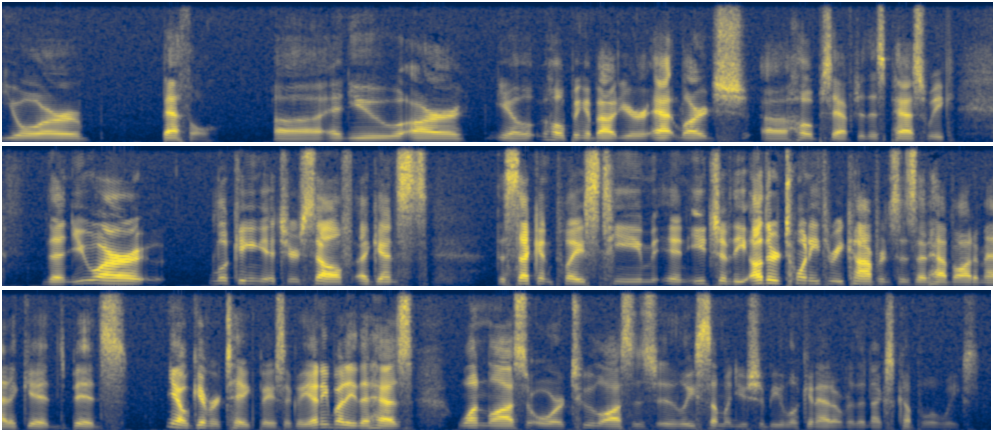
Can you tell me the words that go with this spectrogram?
you're Bethel, uh, and you are you know hoping about your at-large uh, hopes after this past week, then you are looking at yourself against the second place team in each of the other 23 conferences that have automatic bids, bids you know, give or take, basically. Anybody that has one loss or two losses, at least someone you should be looking at over the next couple of weeks.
